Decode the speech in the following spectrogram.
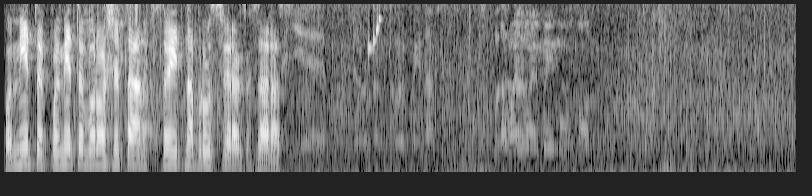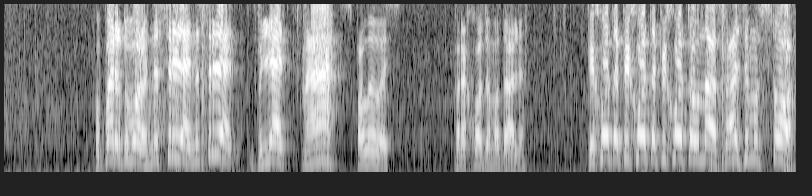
Помітив, помітив ворожий танк, стоїть на брусвірах зараз. Попереду ворог, не стріляй, не стріляй! Блять, а, спалились. Переходимо далі. Піхота, піхота, піхота у нас! Азімут 100! Анкор,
